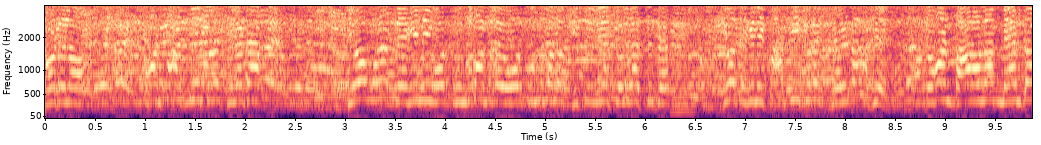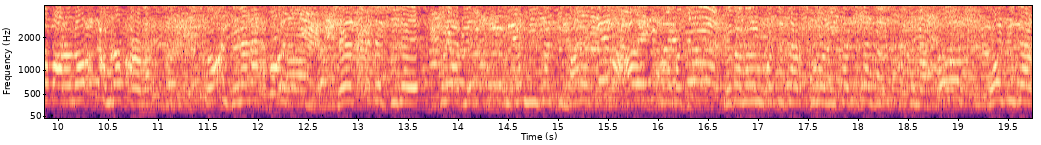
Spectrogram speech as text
নোট তখন পাঁচ মিনিট ধরে ছেলেটা কেউ মনে দেখেনি ওর বন্ধু বান্ধব ওর বন্ধু বান্ধব খিচে নিয়ে চলে যাচ্ছে স্যার কেউ দেখেনি পাঁচ মিনিট ধরে ছেলেটা আসে তখন বার হলাম ম্যামটাও বার হলো আমরাও বার হলাম তখন ছেলেটাকে বল- ছেলেটাকে দেখছি যে ঠিক আছে স্যার নিঃশ্বাস মানে করছি স্যার কোনো নিঃশ্বাস দিচ্ছে না বলছি স্যার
